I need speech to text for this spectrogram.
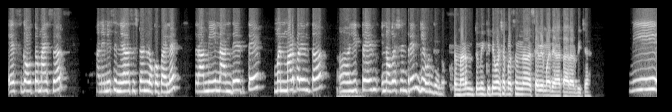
एस गौतम आहे सर आणि मी सिनियर असिस्टंट लोको पायलट तर आम्ही नांदेड ते मनमाड पर्यंत ही ट्रेन इनॉग्रेशन ट्रेन घेऊन गेलो. मॅडम तुम्ही किती वर्षापासून सेवेमध्ये आहात आर आर बीच्या? मी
